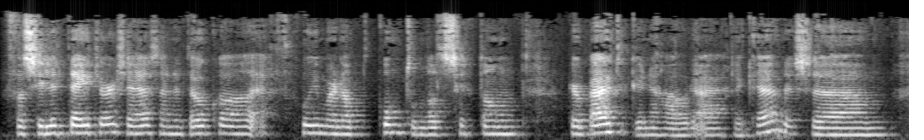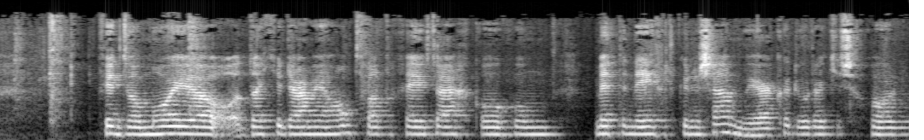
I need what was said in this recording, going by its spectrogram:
facilitators, hè, zijn het ook wel echt goede, maar dat komt omdat ze zich dan erbuiten kunnen houden eigenlijk. Hè? Dus ehm, ik vind het wel mooi eh, dat je daarmee handvatten geeft eigenlijk ook om met de negen te kunnen samenwerken, doordat je ze gewoon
